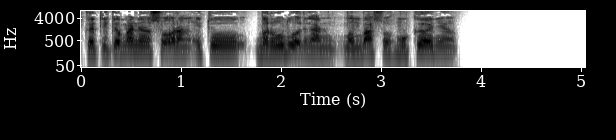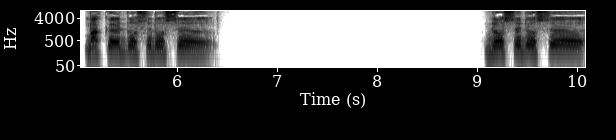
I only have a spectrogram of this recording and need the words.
Ketika mana seorang itu berwudu dengan membasuh mukanya, maka dosa-dosa dosa-dosa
